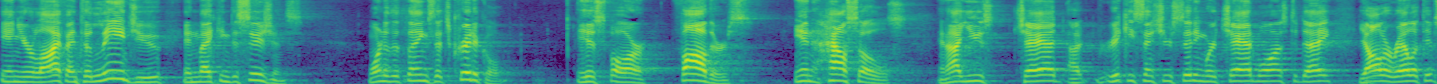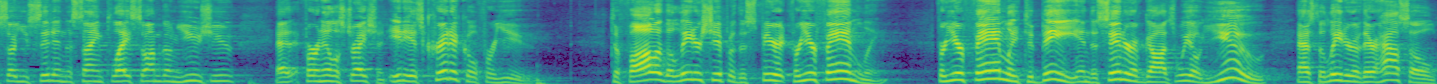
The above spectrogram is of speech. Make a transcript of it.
in your life and to lead you in making decisions. One of the things that's critical is for fathers in households. And I use Chad, uh, Ricky, since you're sitting where Chad was today, y'all are relatives, so you sit in the same place, so I'm going to use you Uh, for an illustration. It is critical for you to follow the leadership of the Spirit for your family, for your family to be in the center of God's will. You, as the leader of their household,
